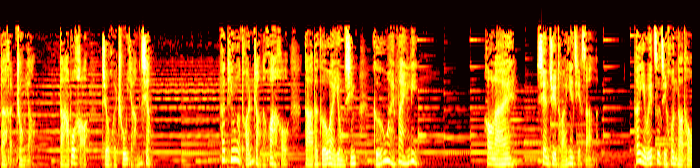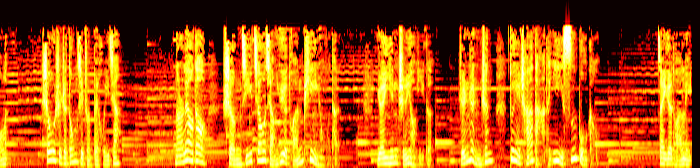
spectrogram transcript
但很重要，打不好就会出洋相。”他听了团长的话后，打得格外用心，格外卖力。后来，县剧团也解散了，他以为自己混到头了。收拾着东西准备回家，哪料到省级交响乐团聘用了他，原因只有一个：人认真，对茶打的一丝不苟。在乐团里，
